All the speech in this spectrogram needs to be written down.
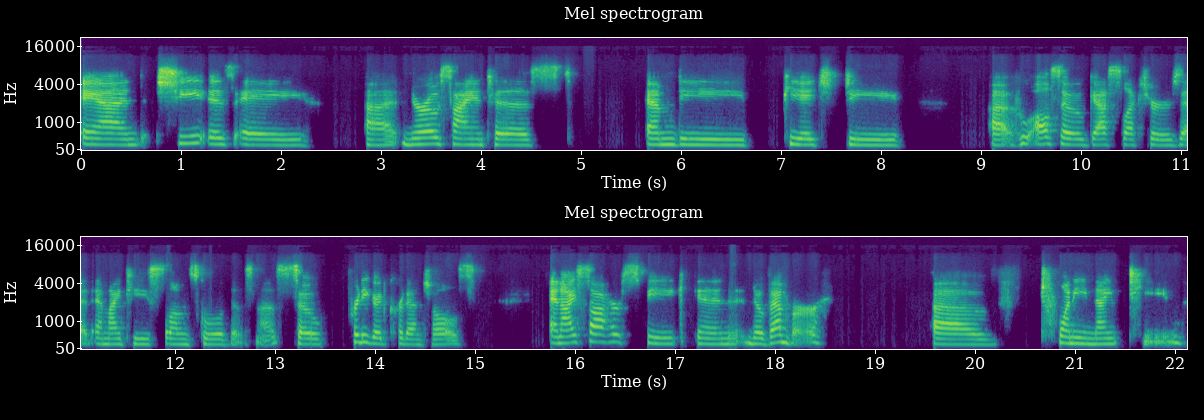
and she is a uh, neuroscientist, MD, PhD, uh, who also guest lectures at MIT Sloan School of Business. So pretty good credentials. And I saw her speak in November of 2019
